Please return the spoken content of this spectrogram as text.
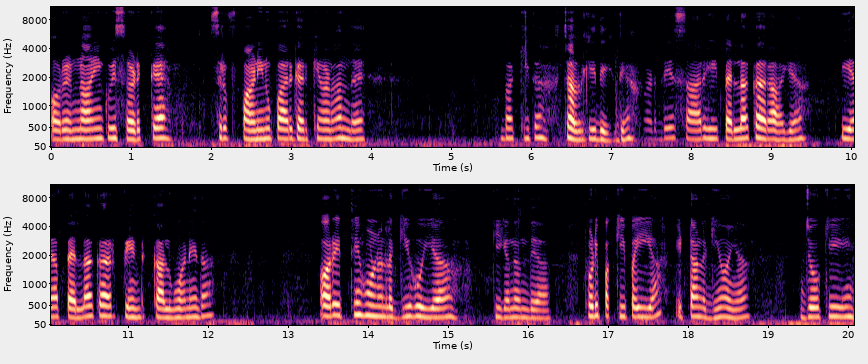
ਔਰ ਨਾ ਹੀ ਕੋਈ ਸੜਕ ਹੈ, ਸਿਰਫ ਪਾਣੀ ਨੂੰ ਪਾਰ ਕਰਕੇ ਆਣਾ ਹੁੰਦਾ ਹੈ। ਬਾਕੀ ਤਾਂ ਚੱਲ ਕੇ ਦੇਖਦੇ ਆ ਪੜਦੇ ਸਾਰ ਹੀ ਪਹਿਲਾ ਘਰ ਆ ਗਿਆ, ਇਹ ਆ ਪਹਿਲਾ ਘਰ ਪਿੰਡ ਕਾਲੂਆਣੇ ਦਾ। ਔਰ ਇੱਥੇ ਹੁਣ ਲੱਗੀ ਹੋਈ ਆ, ਕੀ ਕਹਿੰਦੇ ਹੁੰਦੇ ਆ ਥੋੜੀ ਪੱਕੀ ਪਈ ਆ, ਇੱਟਾਂ ਲੱਗੀਆਂ ਹੋਈਆਂ, ਜੋ ਕਿ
